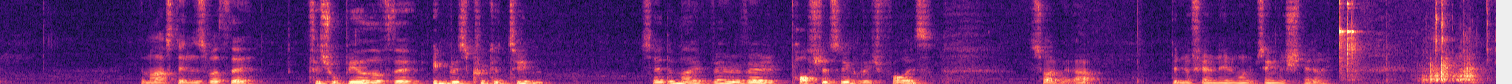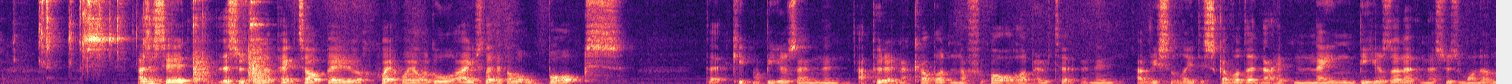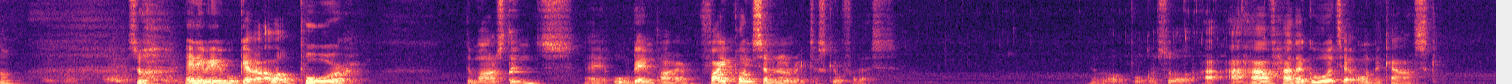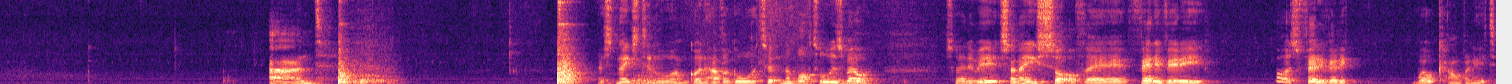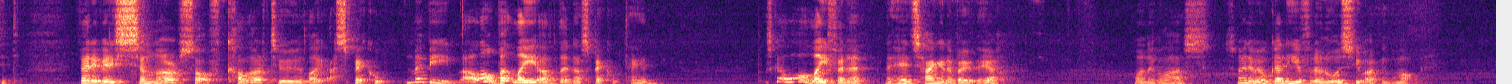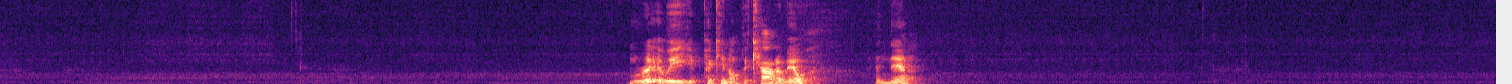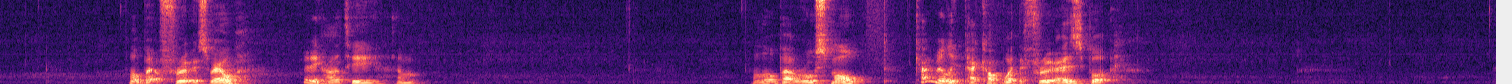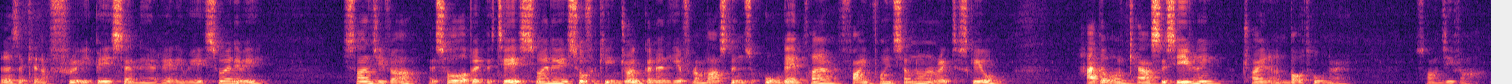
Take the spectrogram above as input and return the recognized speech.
The Marston's with the official beer of the English cricket team. Said in my very, very poshest English voice. Sorry about that. Didn't offend anyone that was English, did I? As I said, this was one I picked up uh, quite a while ago. I actually had a little box that I keep my beers in and I put it in a cupboard and I forgot all about it and then I recently discovered it and I had nine beers in it and this was one of them. So anyway, we'll give it a little pour. The Marston's uh, Old Empire, 5.7 on Richter scale for this. A pour. So I, I have had a go at it on the cask. And it's nice to know I'm going to have a go at it in the bottle as well. So anyway, it's a nice sort of uh, very, very, well it's very, very well carbonated. Very, very similar sort of colour to like a speckle, maybe a little bit lighter than a Speckled Hen. But it's got a lot of life in it. The head's hanging about there on the glass. So anyway, we'll get in here for the nose, see what I can come up with. right away you're picking up the caramel in there. A little bit of fruit as well. Very hard to um, a little bit of roast malt. Can't really pick up what the fruit is but there is a kind of fruity base in there anyway. So anyway, Slàinte mhath, it's all about the taste. So anyway, Sofa King Drunk and in here from Marston's Old Empire, 5.7 on a Richter scale. Had it on cast this evening, trying it on bottle now. Slàinte mhath.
